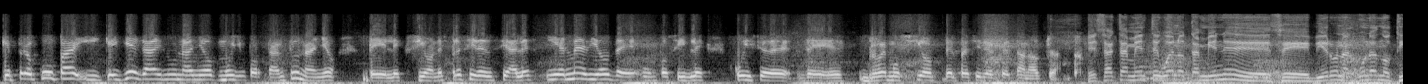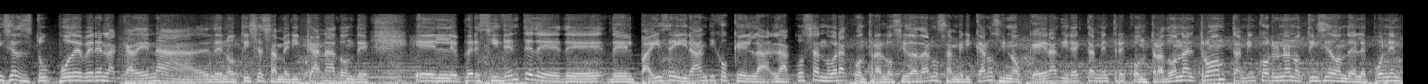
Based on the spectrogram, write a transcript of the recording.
que preocupa y que llega en un año muy importante, un año de elecciones presidenciales y en medio de un posible juicio de, de remoción del presidente Donald Trump. Exactamente, bueno, también eh, se vieron algunas noticias noticias pude ver en la cadena de noticias americana donde el presidente de, de, del país de Irán dijo que la, la, cosa no era contra los ciudadanos americanos, sino que era directamente contra Donald Trump. También corrió una noticia donde le ponen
